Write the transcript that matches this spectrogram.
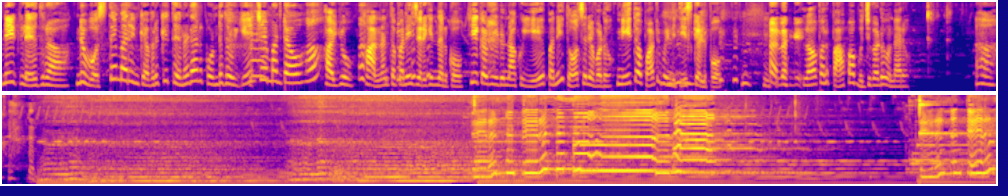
నీకు లేదురా. నువ్వు వస్తే మరి ఇంకెవరికి తినడానికి ఉండదు. ఏం చేయమంటావు అయ్యో అన్నంత పని జరిగిందనుకో. ఇక వీడు నాకు ఏ పని తోచనివ్వడు. నీతో పాటు వీడిని తీసుకెళ్ళిపో. అలాగే. లోపల పాప బుజ్జిగాడు ఉన్నారు. బుజ్జి నోరుతారు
